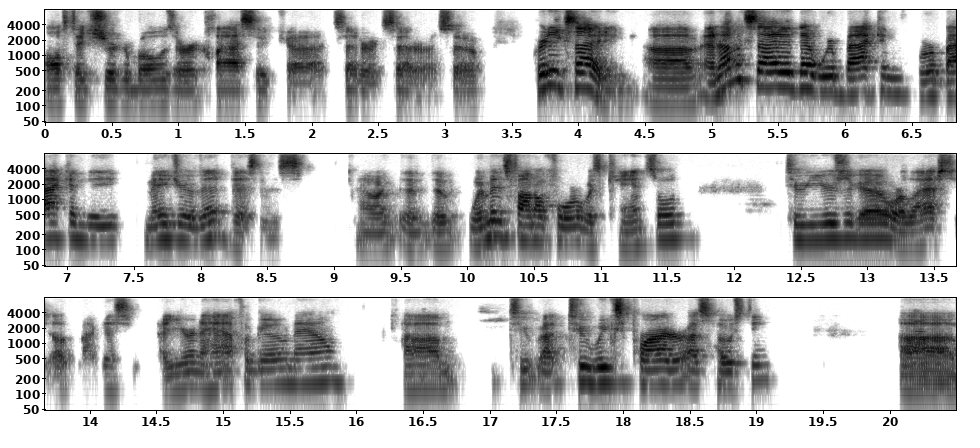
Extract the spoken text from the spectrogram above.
Allstate Sugar Bowls are a classic, et cetera, et cetera. So pretty exciting. Uh, and I'm excited that we're back in we're back in the major event business. Uh, the, the, women's Final Four was canceled two years ago, or last uh, I guess a year and a half ago now. Um, two about two weeks prior to us hosting, uh,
